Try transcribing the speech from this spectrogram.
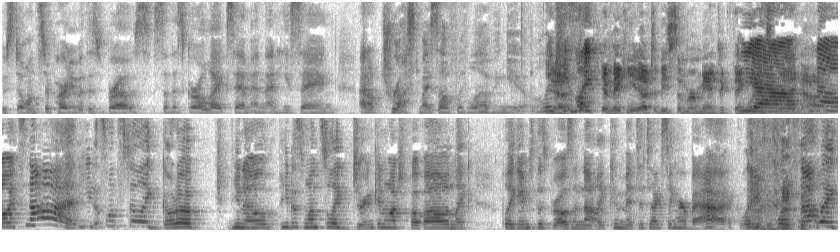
who still wants to party with his bros so this girl likes him and then he's saying I don't trust myself with loving you like yeah. he's like yeah, making it out to be some romantic thing yeah, when it's really not. no, it's not. He just wants to like go to, you know, he just wants to like drink and watch football and like play games with his bros and not like commit to texting her back. Like, let's not like,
